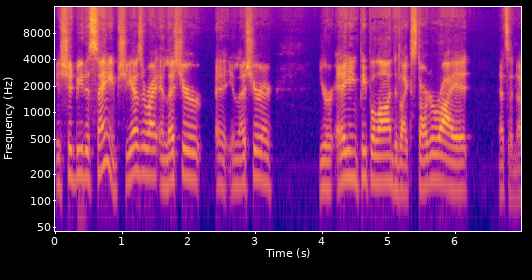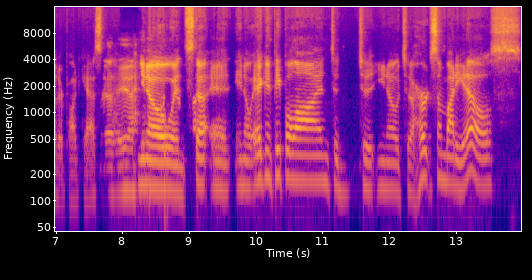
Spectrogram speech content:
It should be the same. She has a right unless you're uh, unless you're you're egging people on to like start a riot That's another podcast. Uh, yeah. You know, and stuff, and you know, egging people on to to you know to hurt somebody else.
